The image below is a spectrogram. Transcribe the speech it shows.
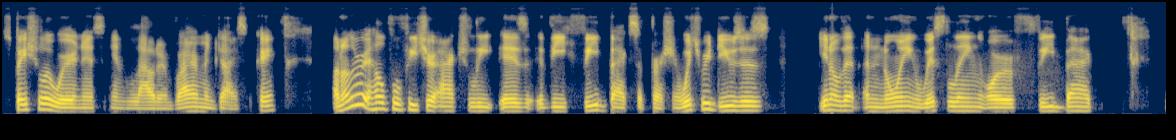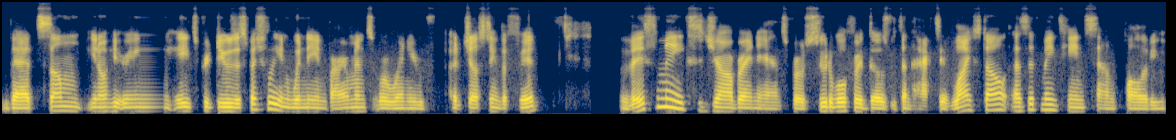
spatial awareness in loud environment, guys. Okay. Another helpful feature actually is the feedback suppression, which reduces, you know, that annoying whistling or feedback that some, you know, hearing aids produce, especially in windy environments or when you're adjusting the fit. This makes Jabra Enhance Pro suitable for those with an active lifestyle as it maintains sound quality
